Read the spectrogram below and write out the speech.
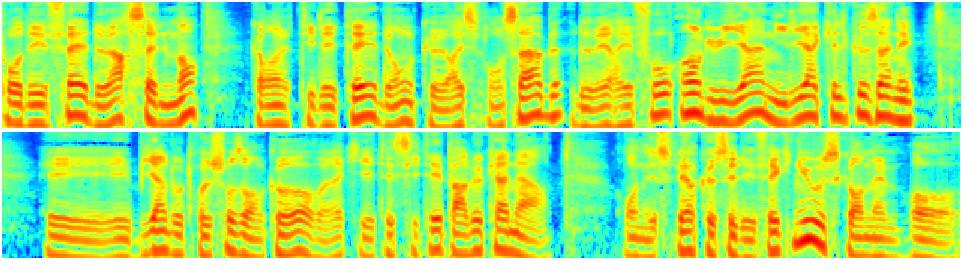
pour des faits de harcèlement quand il était donc responsable de RFO en Guyane il y a quelques années. Et bien d'autres choses encore, voilà, qui étaient citées par le canard. On espère que c'est des fake news quand même. Oh,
